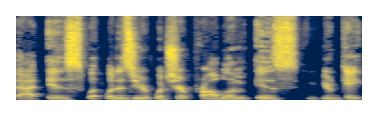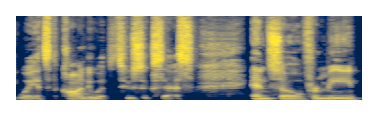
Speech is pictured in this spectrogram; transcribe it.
that is what what is your what's your problem is your gateway. It's the conduit to success. And so for me,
